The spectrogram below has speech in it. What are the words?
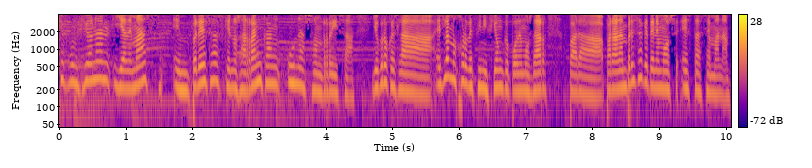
que funcionan y además empresas que nos arrancan una sonrisa. Yo creo que es la, es la mejor definición que podemos dar para, para la empresa que tenemos esta semana.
